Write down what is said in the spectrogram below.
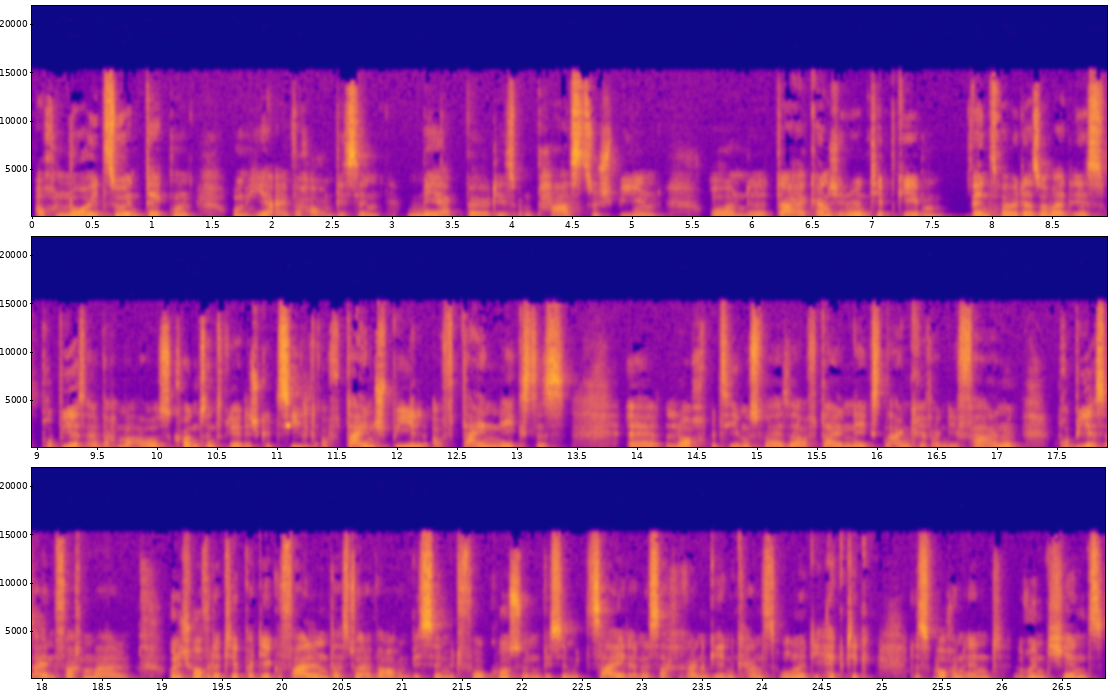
auch neu zu entdecken, um hier einfach auch ein bisschen mehr Birdies und Pars zu spielen. Und äh, daher kann ich dir nur den Tipp geben, wenn es mal wieder soweit ist, probier es einfach mal aus, konzentriere dich gezielt auf dein Spiel, auf dein nächstes äh, Loch beziehungsweise auf deinen nächsten Angriff an die Fahne. Probier es einfach mal und ich hoffe, der Tipp hat dir gefallen, dass du einfach auch ein bisschen mit Fokus und ein bisschen mit Zeit an eine Sache rangehen kannst, ohne die Hektik des Wochenendründchens.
